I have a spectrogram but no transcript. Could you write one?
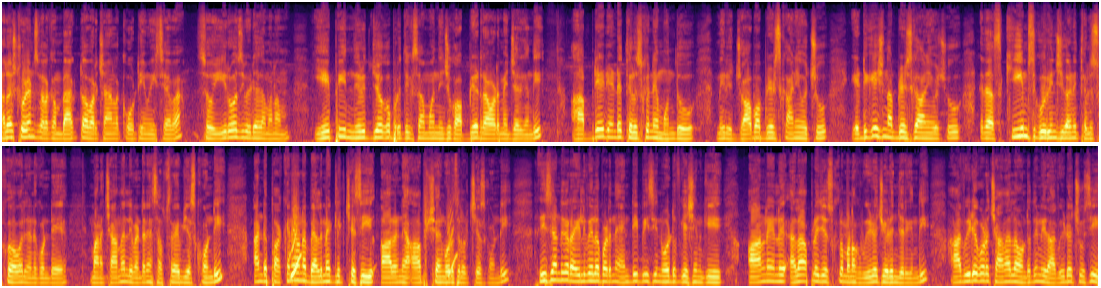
Hello students welcome back to our channel Koti Mee Seva సో ఈ రోజు వీడియోలో మనం ఏపీ నిరుద్యోగ భృతికి సంబంధించి ఒక అప్డేట్ రావడమే జరిగింది. ఆ అప్డేట్ ఏంటో తెలుసుకునే ముందు మీరు జాబ్ అప్డేట్స్ కానివ్వచ్చు ఎడ్యుకేషన్ అప్డేట్స్ కానివ్వచ్చు లేదా స్కీమ్స్ గురించి కానీ తెలుసుకోవాలి అనుకుంటే మన ఛానల్ని వెంటనే సబ్స్క్రైబ్ చేసుకోండి. అండ్ పక్కనే ఉన్న బెల్ మీద క్లిక్ చేసి ఆల్ ఆప్షన్ కూడా సెలెక్ట్ చేసుకోండి. రీసెంట్గా రైల్వేలో పడిన ఎన్టీపీసీ నోటిఫికేషన్కి ఆన్లైన్లో ఎలా అప్లై చేసుకోవాలో మనకు వీడియో చేయడం జరిగింది. ఆ వీడియో కూడా ఛానల్లో ఉంటుంది. మీరు ఆ వీడియో చూసి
